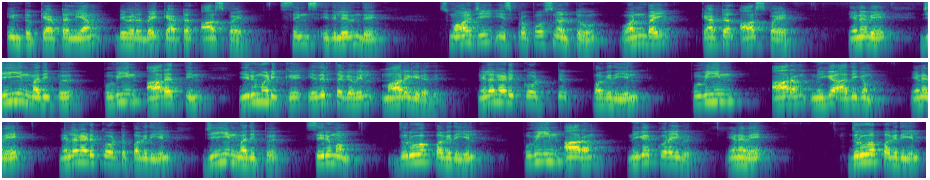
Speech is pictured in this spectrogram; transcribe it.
into capital M divided by capital R square since இதிலிருந்து small G is proportional to one by capital R square எனவே ஜியின் மதிப்பு புவியின் ஆரத்தின் இருமடிக்கு எதிர்த்தகவில் மாறுகிறது. நிலநடுக்கோட்டு பகுதியில் புவியின் ஆரம் மிக அதிகம். எனவே நிலநடுக்கோட்டு பகுதியில் ஜியின் மதிப்பு சிறுமம். துருவப் பகுதியில் புவியின் ஆரம் மிக குறைவு. எனவே துருவப் பகுதியில்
